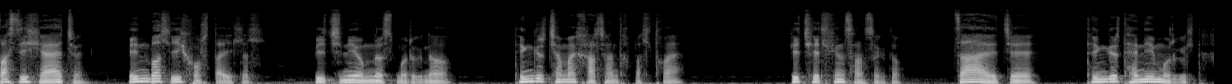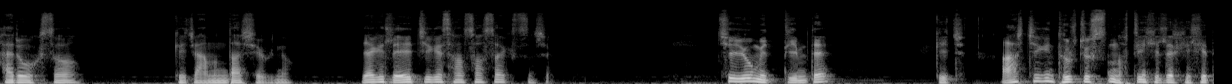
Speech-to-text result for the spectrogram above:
бас их айж байна. Энэ бол их урт аялал. Би чиний өмнөөс мөргөнөө. Тэнгэр чамайг харж хандах болтугай." гэж хэлхэн сонсогдов. "За ээжээ, Тэнгэр таны мөргөлд хариу өгсөө." гэж амандаа шивгэнэ. Яг л ээжигээ сонсоосоо гэсэн шиг. Чи юу мэддгиймдэ? гэж Арчигийн төрж өссөн нутгийн хэлээр хэлэхэд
